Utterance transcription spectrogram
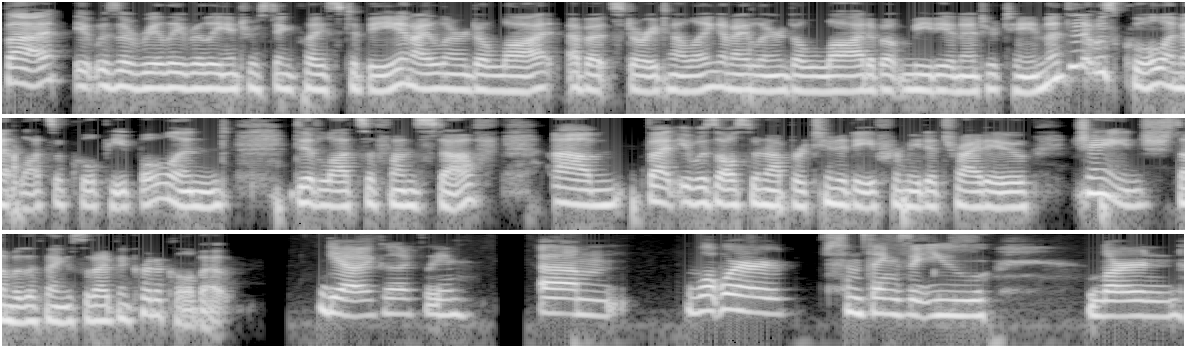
but it was a really, really interesting place to be. And I learned a lot about storytelling and I learned a lot about media and entertainment. And it was cool. I met lots of cool people and did lots of fun stuff. Um, but it was also an opportunity for me to try to change some of the things that I've been critical about. Yeah, exactly. Um, what were some things that you learned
